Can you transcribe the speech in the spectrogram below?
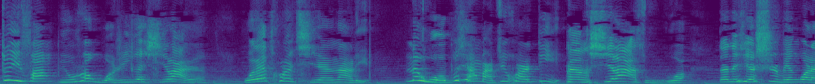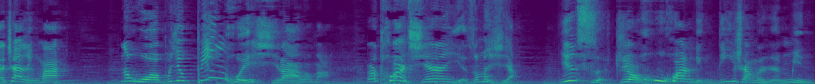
对方，比如说我是一个希腊人，我在土耳其人那里，那我不想把这块地让希腊祖国的那些士兵过来占领吗？那我不就并回希腊了吗？而土耳其人也这么想，因此只有互换领地上的人民，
